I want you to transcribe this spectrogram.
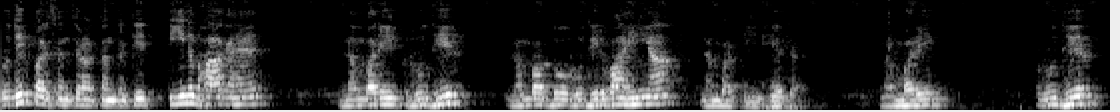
रुधिर परिसंचरण तंत्र के तीन भाग हैं। नंबर एक रुधिर, नंबर दो रुधिर वाहिनियाँ, नंबर तीन हृदय। नंबर एक रुधिर,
